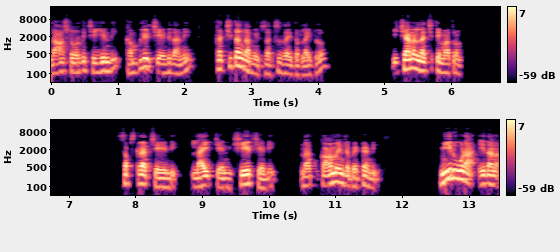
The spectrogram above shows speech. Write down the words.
లాస్ట్ వరకు చేయండి. కంప్లీట్ చేయండి దాన్ని. ఖచ్చితంగా మీరు సక్సెస్ అవుతారు లైఫ్‌లో. ఈ ఛానల్ నచ్చితే మాత్రం సబ్స్క్రైబ్ చేయండి. లైక్ చేయండి. షేర్ చేయండి. నాకు కామెంట్లు పెట్టండి. మీరు కూడా ఏదైనా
